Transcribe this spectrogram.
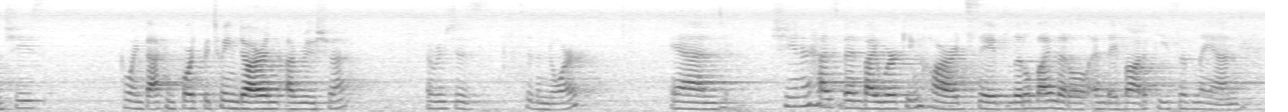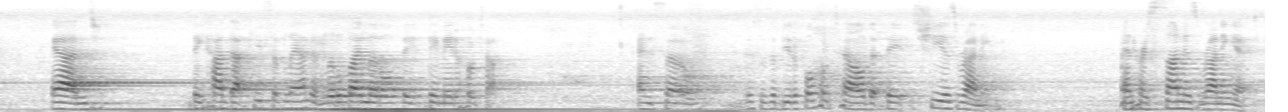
and she's going back and forth between Dar and Arusha. Arusha is to the north. And she and her husband, by working hard, saved little by little, and they bought a piece of land. And they had that piece of land, and little by little, they, they made a hotel. And so This is a beautiful hotel that they, she is running. And her son is running it.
